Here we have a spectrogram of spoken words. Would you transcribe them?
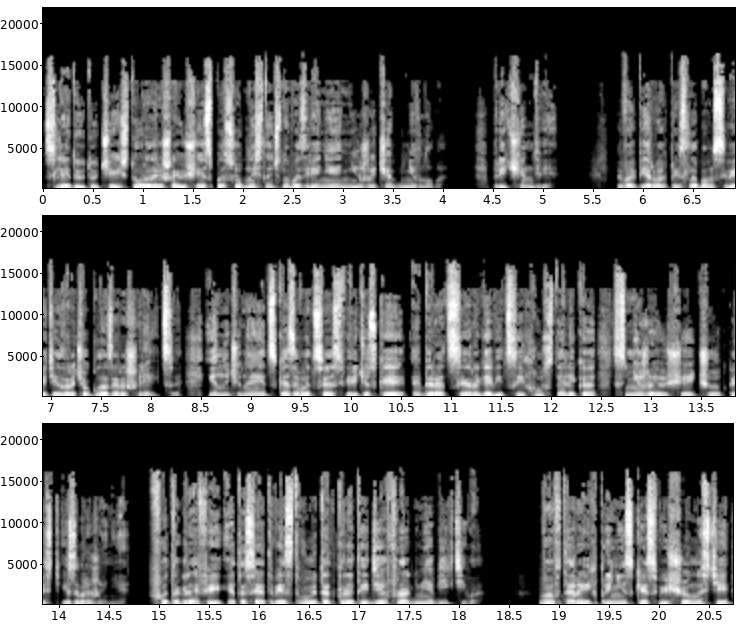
Следует учесть, что разрешающая способность ночного зрения ниже, чем дневного. Причин две. Во-первых, при слабом свете зрачок глаза расширяется, и начинает сказываться сферическая аберрация роговицы и хрусталика, снижающая четкость изображения. В фотографии это соответствует открытой диафрагме объектива. Во-вторых, при низкой освещенности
